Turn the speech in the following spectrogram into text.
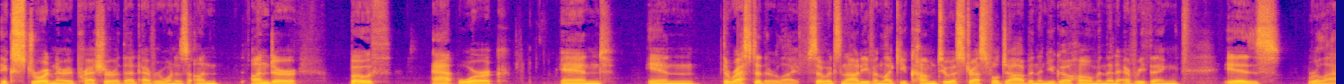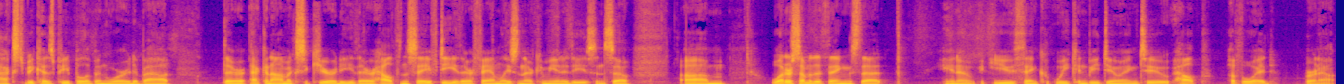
extraordinary pressure that everyone is un- under, both at work and in the rest of their life. So it's not even like you come to a stressful job and then you go home and then everything is relaxed because people have been worried about their economic security, their health and safety, their families and their communities. And so, um, what are some of the things that you know you think we can be doing to help avoid burnout?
